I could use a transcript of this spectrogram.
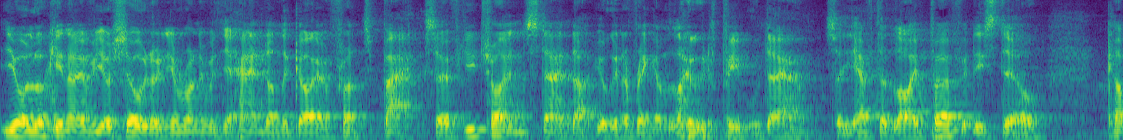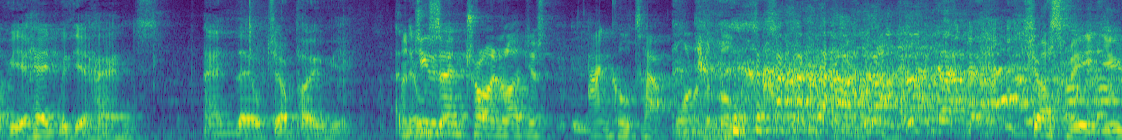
you're looking over your shoulder and you're running with your hand on the guy in front's back. So if you try and stand up, you're going to bring a load of people down. So you have to lie perfectly still, cover your head with your hands, and they'll jump over you. And, they're do you also- then try and like just ankle tap one of the bulls? Trust me, you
